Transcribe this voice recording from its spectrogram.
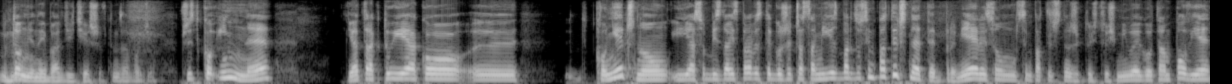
I to Mhm. mnie najbardziej cieszy w tym zawodzie. Wszystko inne ja traktuję jako y, konieczną i ja sobie zdaję sprawę z tego, że czasami jest bardzo sympatyczne. Te premiery są sympatyczne, że ktoś coś miłego tam powie,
